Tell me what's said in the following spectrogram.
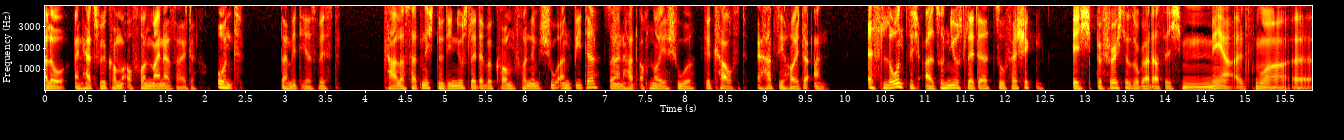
Hallo, ein herzlich willkommen auch von meiner Seite. Und, damit ihr es wisst, Carlos hat nicht nur die Newsletter bekommen von dem Schuhanbieter, sondern hat auch neue Schuhe gekauft. Er hat sie heute an. Es lohnt sich also, Newsletter zu verschicken. Ich befürchte sogar, dass ich mehr als nur äh,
